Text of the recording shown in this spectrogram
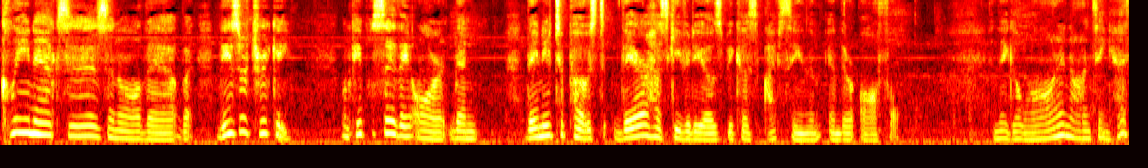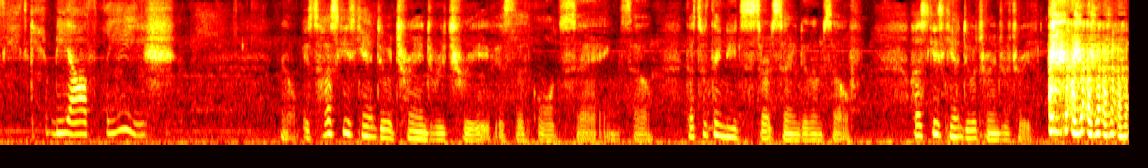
Kleenexes and all that, but these are tricky. When people say they aren't, then they need to post their husky videos because I've seen them and they're awful. And they go on and on saying, Huskies can't be off leash. No, it's Huskies can't do a trained retrieve, is the old saying. So that's what they need to start saying to themselves. Huskies can't do a trained retrieve.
